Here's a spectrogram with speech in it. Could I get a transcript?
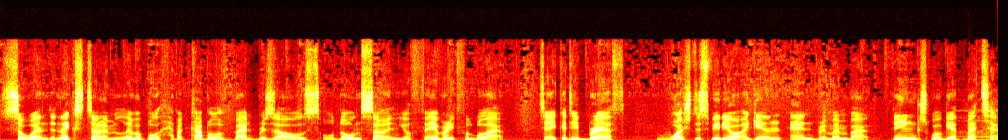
So when the next time Liverpool have a couple of bad results or don't sign your favorite footballer, take a deep breath, watch this video again and remember, things will get better.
